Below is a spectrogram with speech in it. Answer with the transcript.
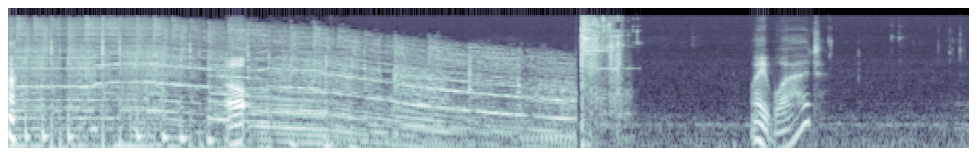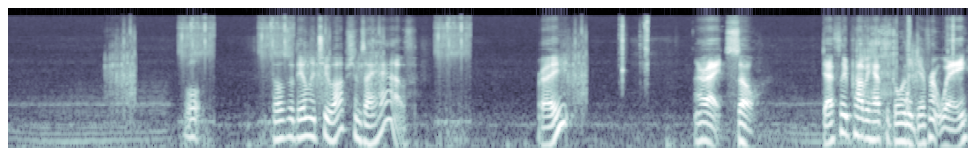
Oh. Wait, what? Well, those are the only two options I have. Right? Alright, so. Definitely probably have to go in a different way.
